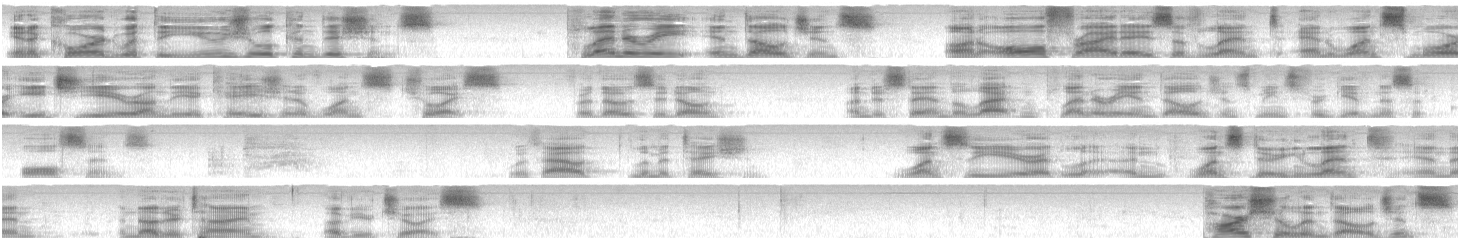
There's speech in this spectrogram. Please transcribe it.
in accord with the usual conditions plenary indulgence on all Fridays of Lent and once more each year on the occasion of one's choice. For those who don't understand the Latin, plenary indulgence means forgiveness of all sins without limitation. Once a year, at, and once during Lent, and then another time of your choice. partial indulgence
